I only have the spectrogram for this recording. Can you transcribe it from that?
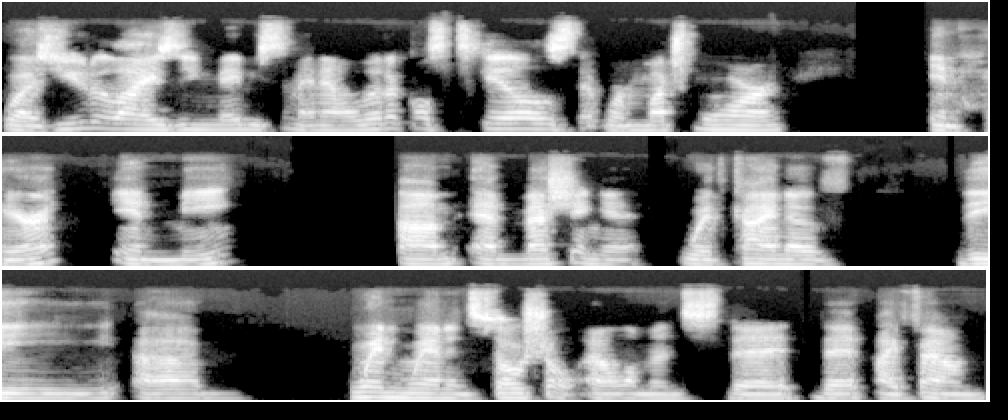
was utilizing maybe some analytical skills that were much more inherent in me, um, and meshing it with kind of the, um, win-win and social elements that that I found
